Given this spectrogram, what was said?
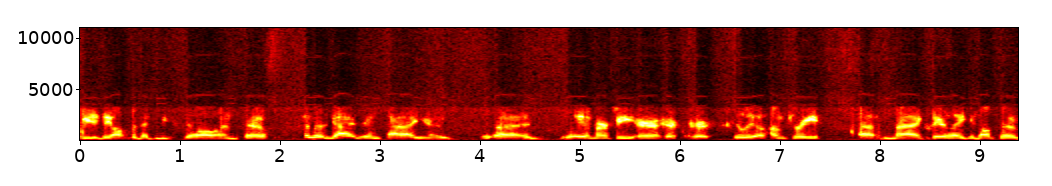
tweeted the also that he's still all in. So some of those guys, in, uh, you know, uh, Julio Murphy or Her, Her, Julio Humphrey uh, from uh, Clear Lake has also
